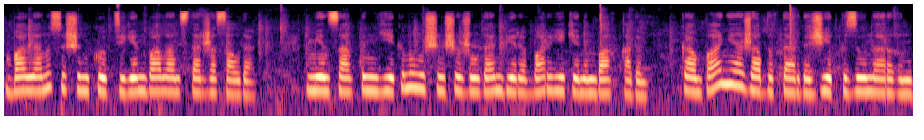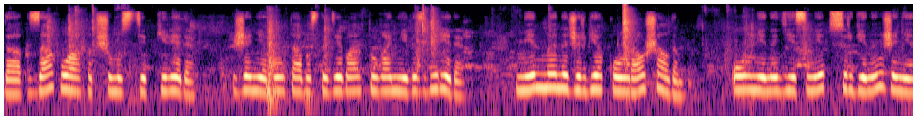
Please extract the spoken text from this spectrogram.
Байланыс үшін көптеген байланыстар жасалды. Мен сайттың 2003 жылдан бері бар екенін байқадым. Компания жабдықтарды жеткізу нарығында ұзақ уақыт жұмыс істеп келеді және бұл табысты деп айтуға негіз береді. Мен менеджерге қоңырау шалдым. Ол мені есіме түсіргенін және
